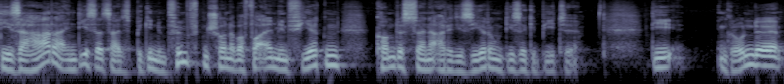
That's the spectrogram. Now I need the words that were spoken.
die Sahara in dieser Zeit, es beginnt im fünften schon, aber vor allem im vierten, kommt es zu einer Aridisierung dieser Gebiete, die im Grunde,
